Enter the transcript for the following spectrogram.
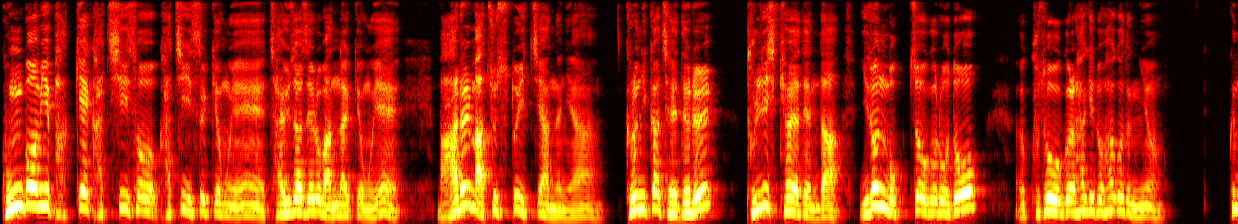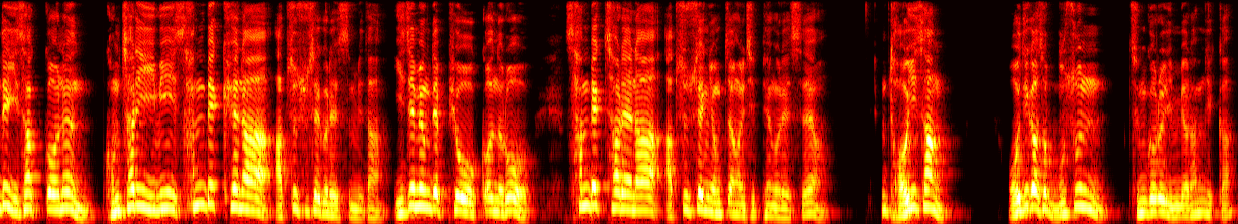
공범이 밖에 같이 서 같이 있을 경우에 자유자재로 만날 경우에 말을 맞출 수도 있지 않느냐. 그러니까 쟤들을 분리시켜야 된다. 이런 목적으로도 구속을 하기도 하거든요. 근데 이 사건은 검찰이 이미 300회나 압수수색을 했습니다. 이재명 대표 건으로 300차례나 압수수색 영장을 집행을 했어요. 그럼 더 이상 어디 가서 무슨 증거를 인멸합니까?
